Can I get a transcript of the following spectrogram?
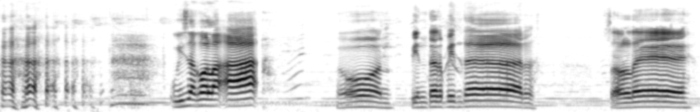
Bisa sekolah A. Nun, pinter-pinter. Soleh.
